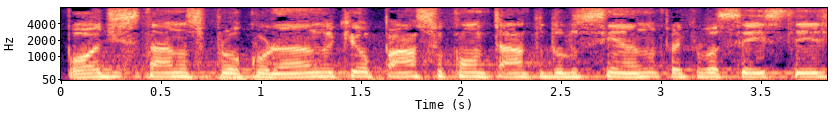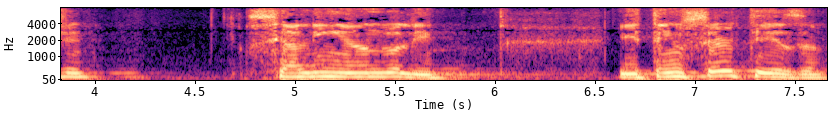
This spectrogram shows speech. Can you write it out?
pode estar nos procurando que eu passo o contato do Luciano para que você esteja se alinhando ali. E tenho certeza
